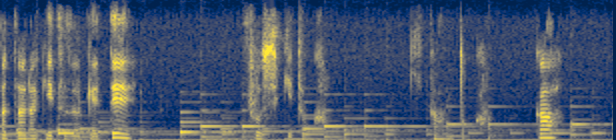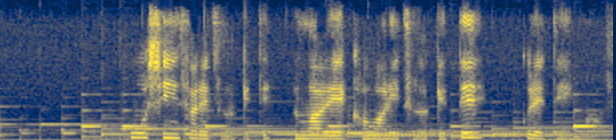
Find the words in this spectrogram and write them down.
働き続けて組織とか機関とかが更新され続けて生まれ変わり続けてくれています。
